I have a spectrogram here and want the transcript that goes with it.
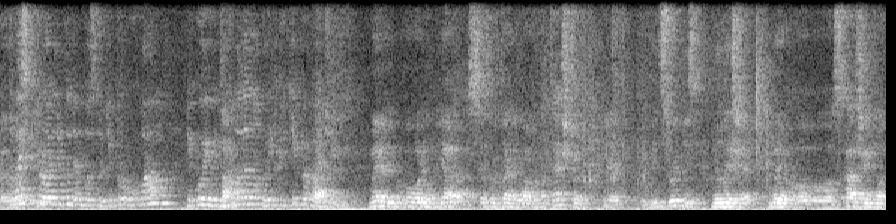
Е, Давайте про не будемо по суті про ухвалу, якою відмовлено у відкритті провадження. Ми говоримо, я все звертаю увагу на те, що е, відсутність не лише ми оскаржуємо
